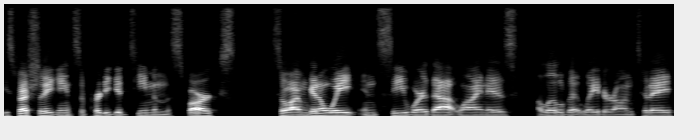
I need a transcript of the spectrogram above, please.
especially against a pretty good team in the Sparks. So I'm going to wait and see where that line is a little bit later on today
